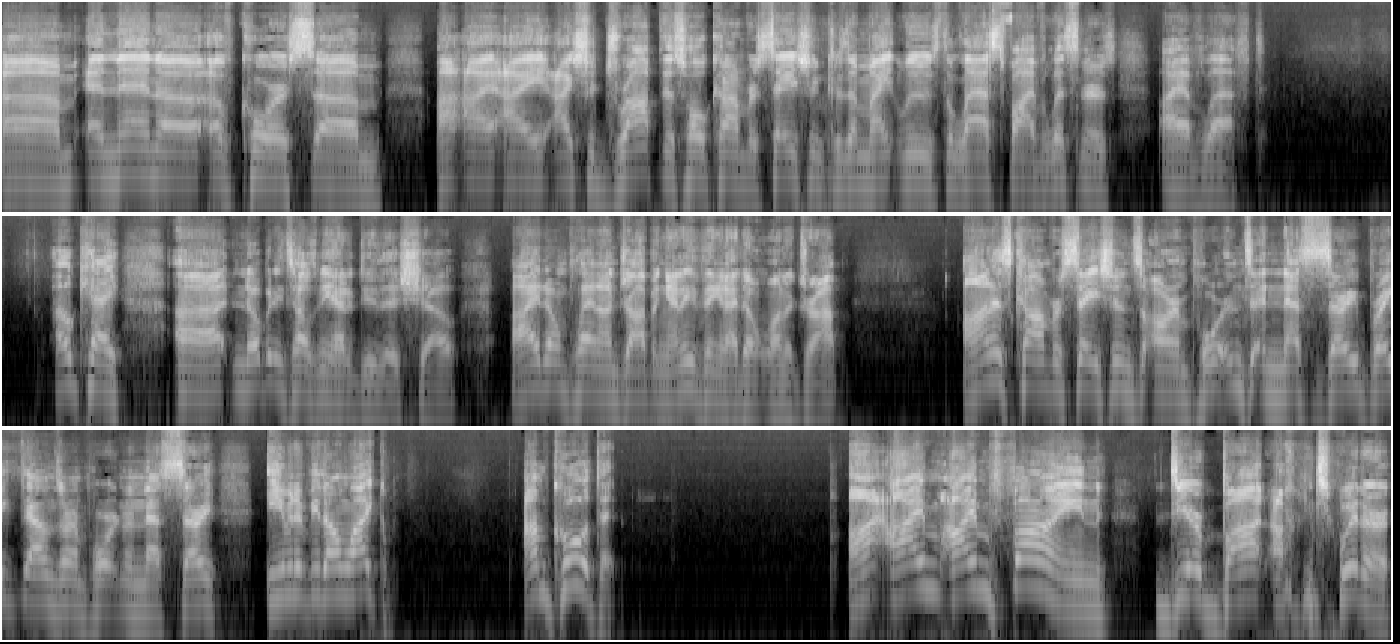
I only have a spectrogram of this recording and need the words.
Um, and then, uh, of course, um, I, I I should drop this whole conversation because I might lose the last five listeners I have left. Okay, uh, nobody tells me how to do this show. I don't plan on dropping anything I don't want to drop. Honest conversations are important and necessary. Breakdowns are important and necessary, even if you don't like them. I'm cool with it. I, I'm I'm fine, dear bot on Twitter,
